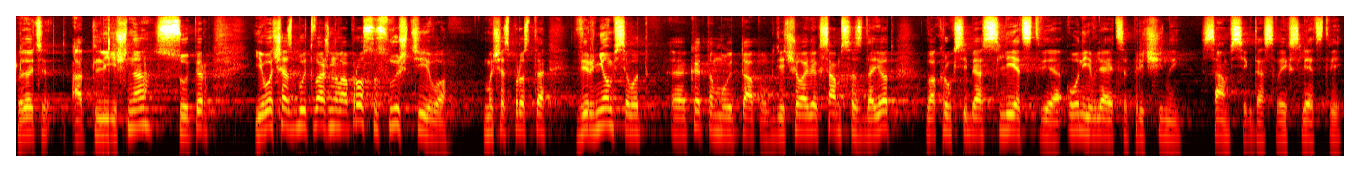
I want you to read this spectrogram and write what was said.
Вы даете «отлично», «супер». И вот сейчас будет важный вопрос, услышьте его. Мы сейчас просто вернемся вот э, к этому этапу, где человек сам создает вокруг себя следствие. Он является причиной сам всегда своих следствий.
